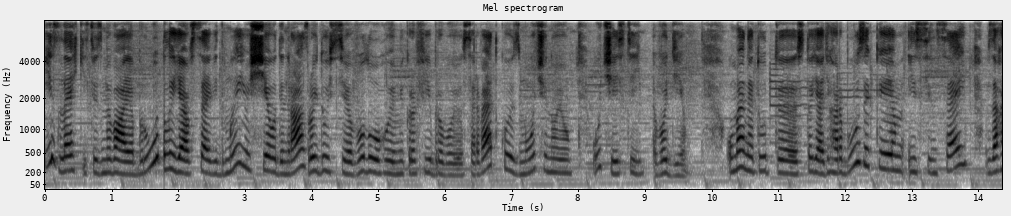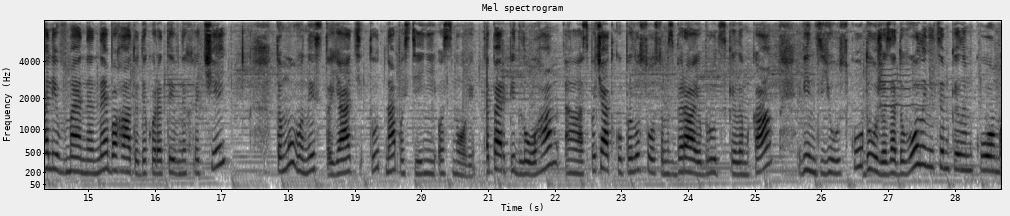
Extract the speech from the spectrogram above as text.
і з легкістю змиває бруд. Коли я все відмию, ще один раз пройдусь вологою мікрофібровою серветкою, змоченою у чистій воді. У мене тут е, стоять гарбузики із сінсей. Взагалі в мене небагато декоративних речей. тому вони стоять тут на постійній основі. Тепер підлога. Спочатку пилососом збираю бруд з килимка, він з юску. Дуже задоволені цим килимком.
